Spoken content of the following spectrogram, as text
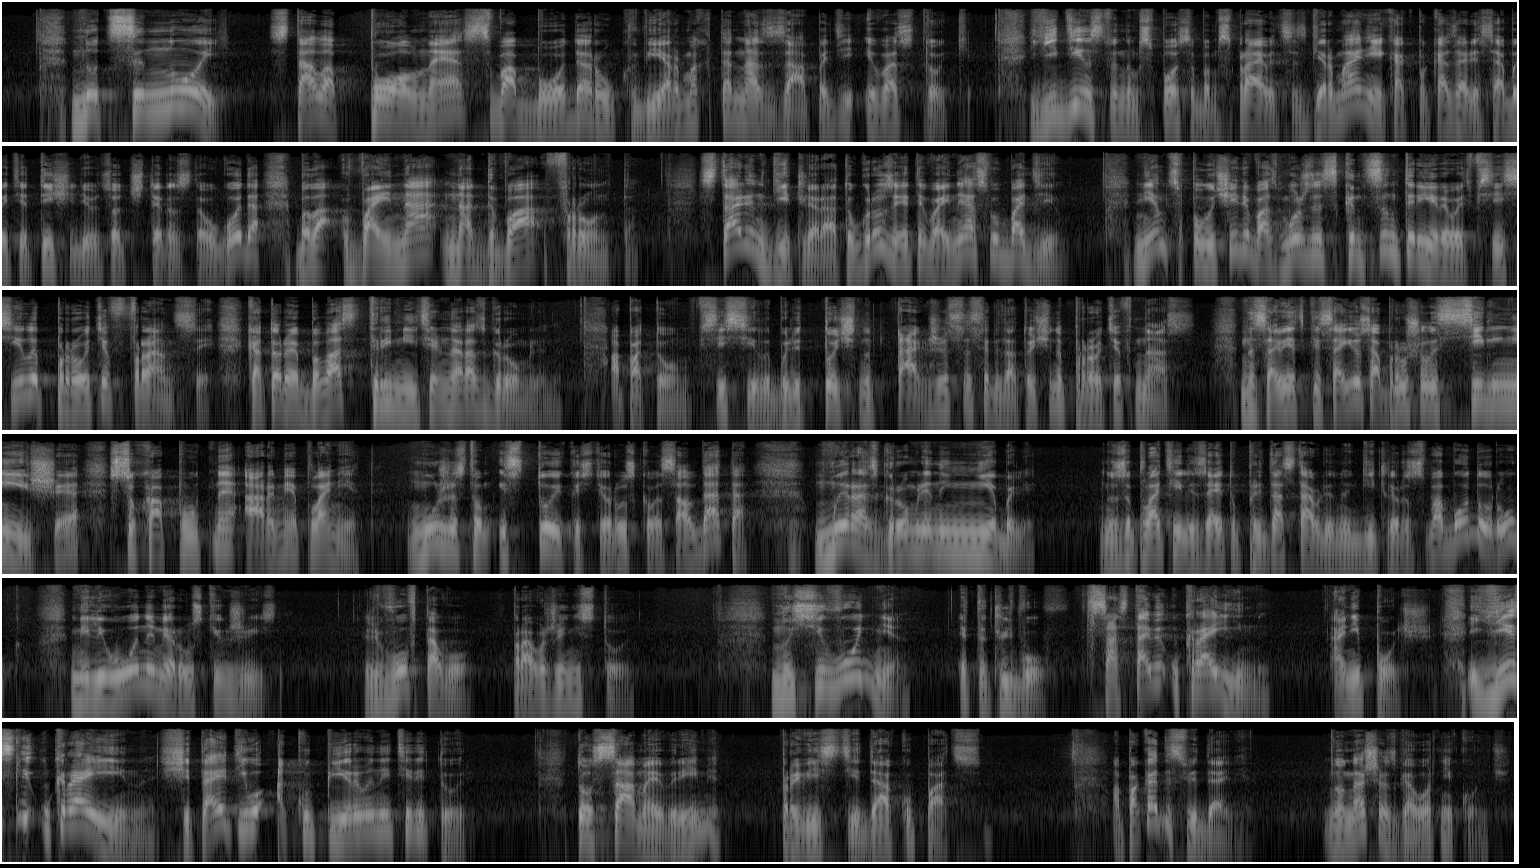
Но ценой стала полная свобода рук вермахта на Западе и Востоке. Единственным способом справиться с Германией, как показали события 1914 года, была война на два фронта – Сталин Гитлера от угрозы этой войны освободил. Немцы получили возможность сконцентрировать все силы против Франции, которая была стремительно разгромлена. А потом все силы были точно так же сосредоточены против нас. На Советский Союз обрушилась сильнейшая сухопутная армия планеты. Мужеством и стойкостью русского солдата мы разгромлены не были – заплатили за эту предоставленную Гитлеру свободу рук миллионами русских жизней. Львов того, право же не стоит. Но сегодня этот Львов в составе Украины, а не Польши. И если Украина считает его оккупированной территорией, то самое время провести дооккупацию. А пока до свидания. Но наш разговор не кончен.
